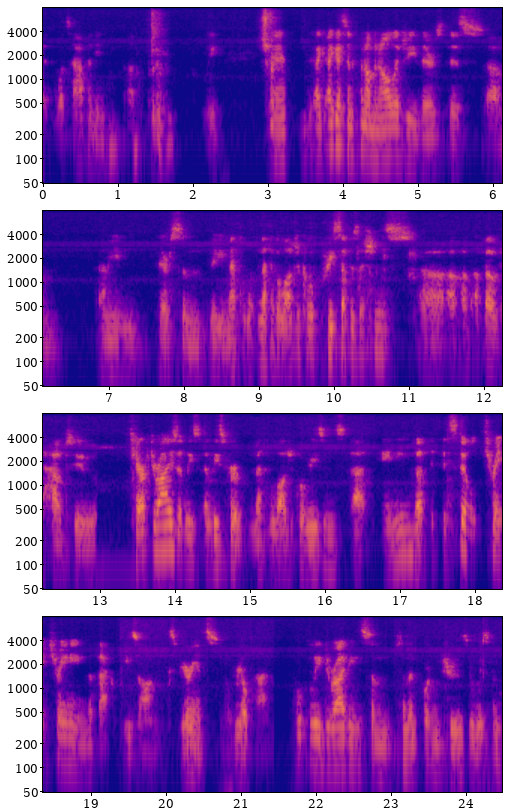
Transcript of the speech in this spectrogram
at what's happening, uh, to put it simply. Sure. And I, I, guess in phenomenology, there's this, um, I mean, there's some maybe method- methodological presuppositions uh, about how to characterize, at least at least for methodological reasons, that aiming, but it, it's still tra- training the faculties on experience, you know, real time. Hopefully, deriving some some important truths or wisdom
